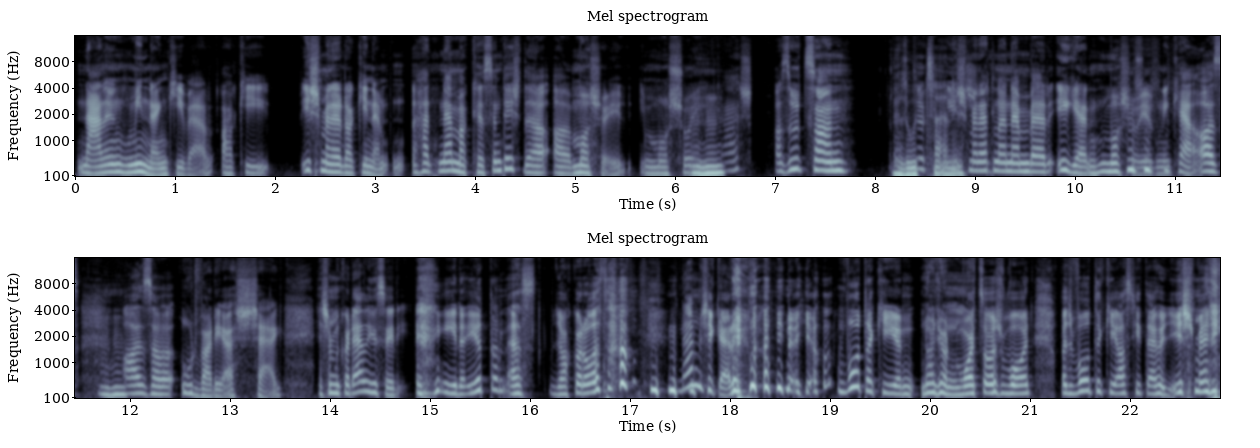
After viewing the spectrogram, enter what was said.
Nálunk mindenkivel, aki ismered, aki nem. Hát nem a köszöntés, de a mosoly, mosolygás. Uh-huh. Az utcán az utcán is. Ismeretlen ember, igen, mosolyogni kell. Az, uh-huh. az a udvariasság. És amikor először ide írtam, ezt gyakoroltam, nem sikerült annyira jó. Volt, aki ilyen nagyon morcos volt, vagy volt, aki azt hitte, hogy ismeri,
